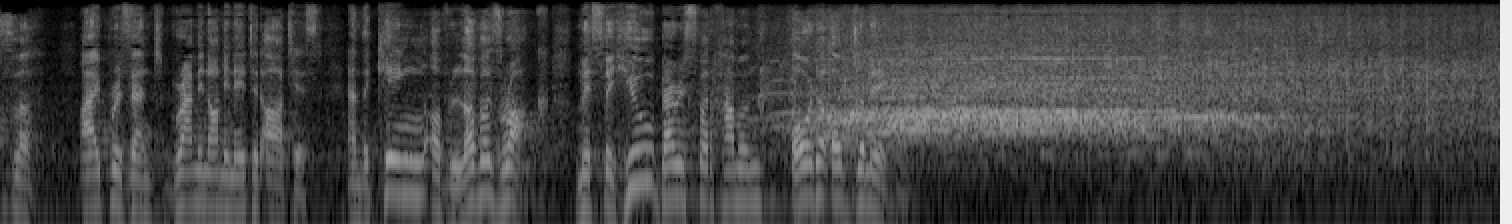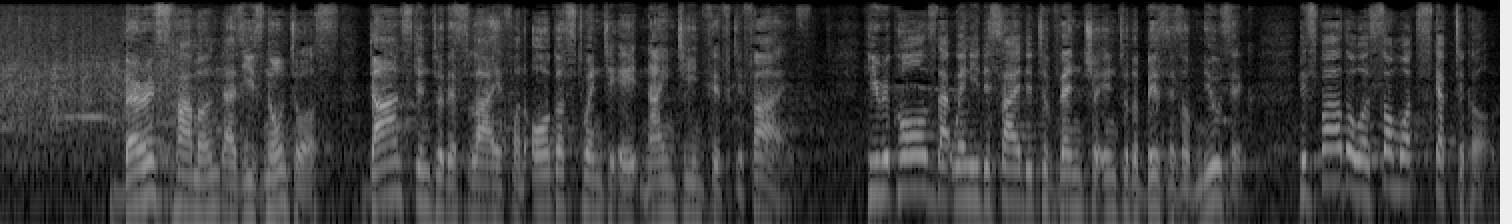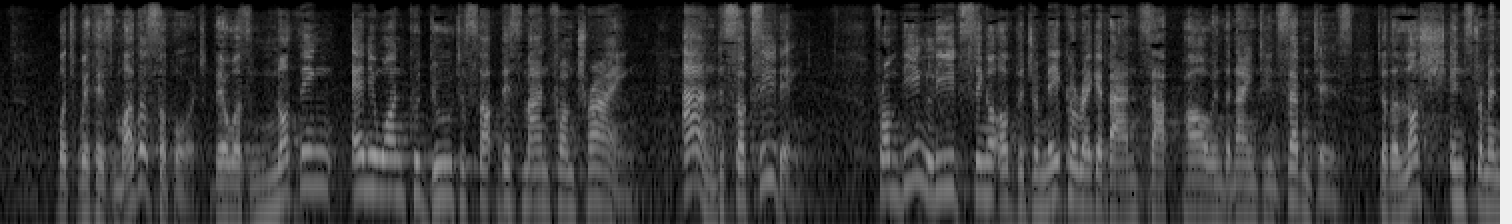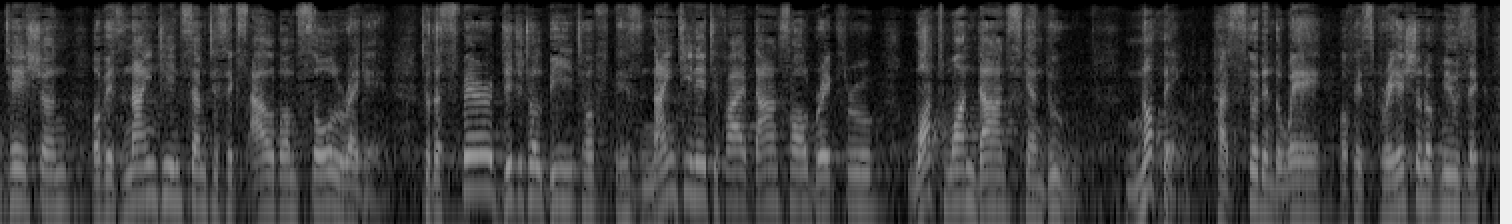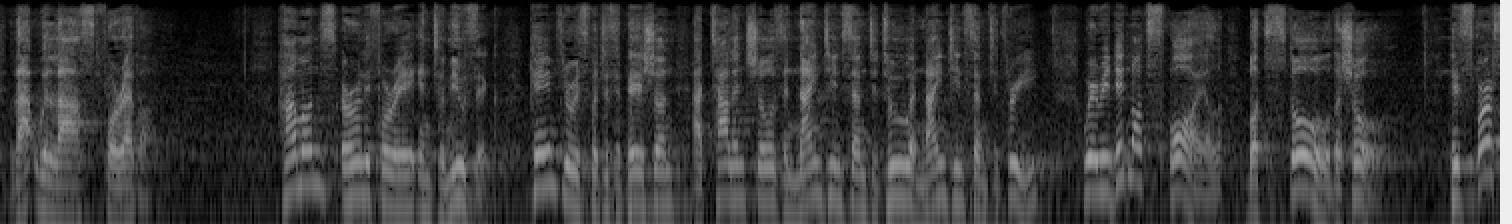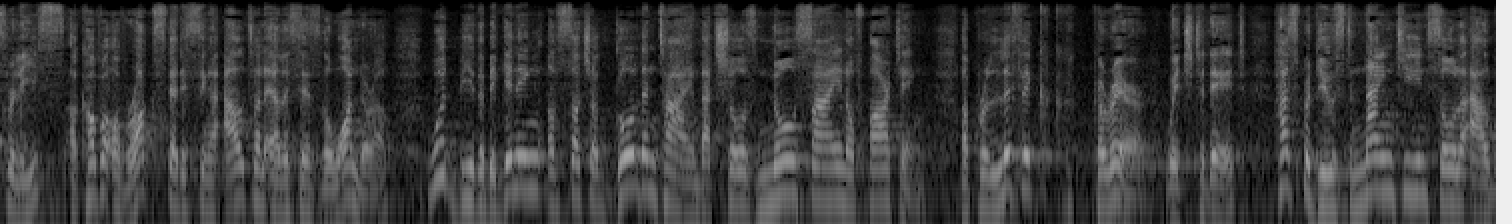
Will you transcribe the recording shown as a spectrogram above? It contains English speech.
Hustler, I present Grammy-nominated artist and the king of lovers rock, Mr. Hugh Beresford Hammond, Order of Jamaica. Beres Hammond, as he's known to us, danced into this life on August 28, 1955. He recalls that when he decided to venture into the business of music, his father was somewhat skeptical, but with his mother's support, there was nothing anyone could do to stop this man from trying and succeeding. From being lead singer of the Jamaica reggae band Zap Pow in the 1970s to the lush instrumentation of his 1976 album Soul Reggae, to the spare digital beat of his 1985 dancehall breakthrough, What One Dance Can Do, nothing has stood in the way of his creation of music that will last forever. Hammond's early foray into music came through his participation at talent shows in 1972 and 1973, where he did not spoil but stole the show. His first release, a cover of rocksteady singer Alton Ellis's The Wanderer, would be the beginning of such a golden time that shows no sign of parting, a prolific career which to date has produced 19 solo albums.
